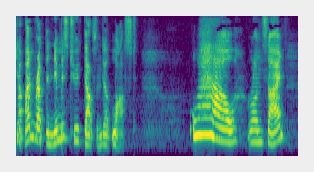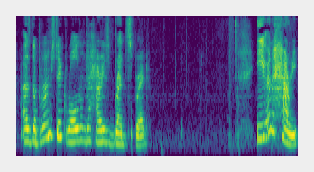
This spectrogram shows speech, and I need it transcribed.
to unwrap the Nimbus 2000 at last. Wow, Ron sighed as the broomstick rolled onto Harry's bread spread. Even Harry,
